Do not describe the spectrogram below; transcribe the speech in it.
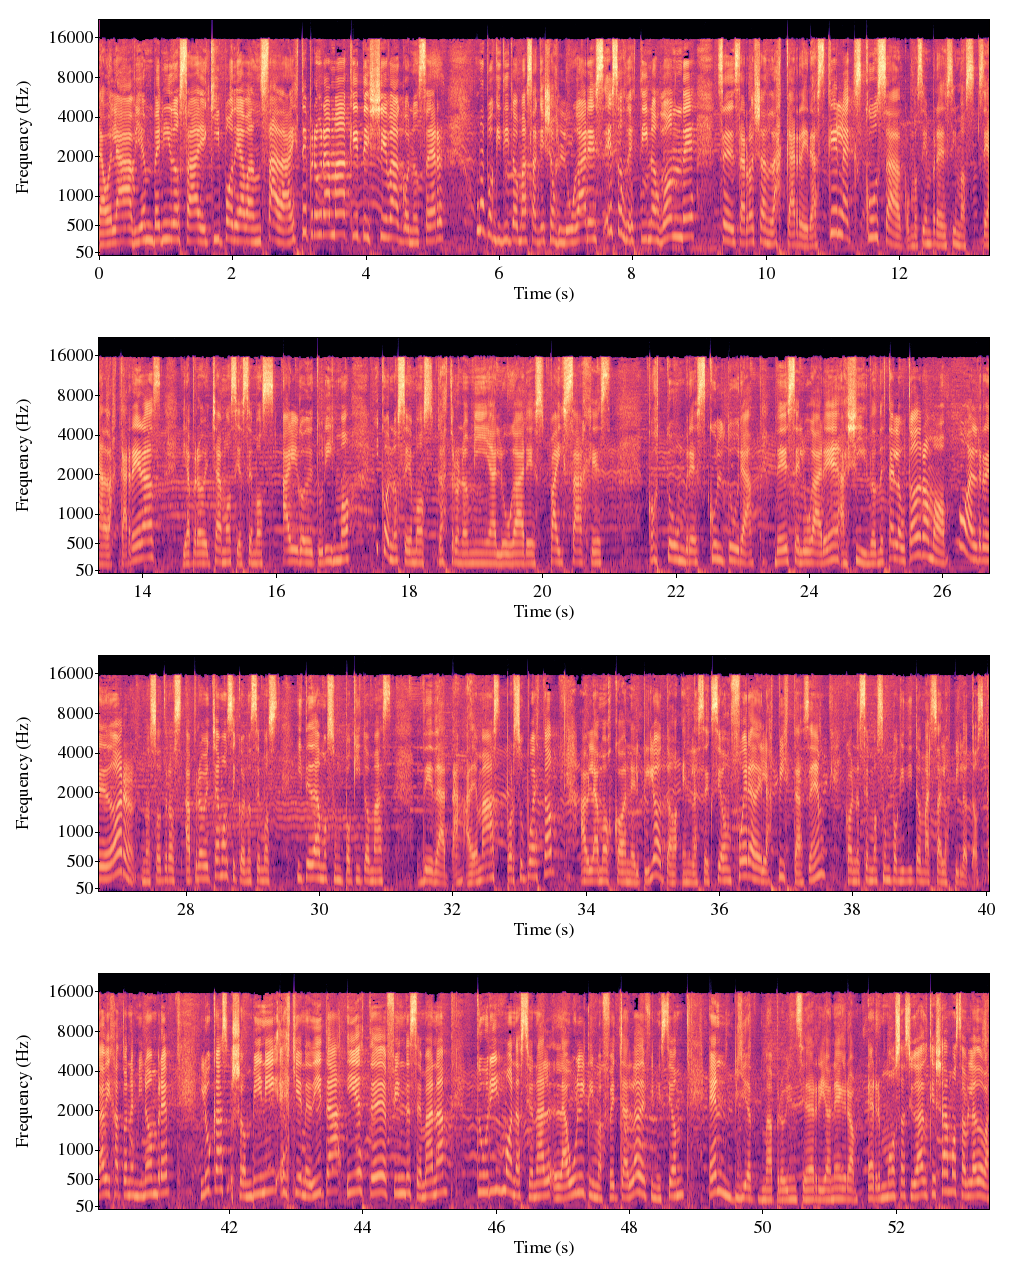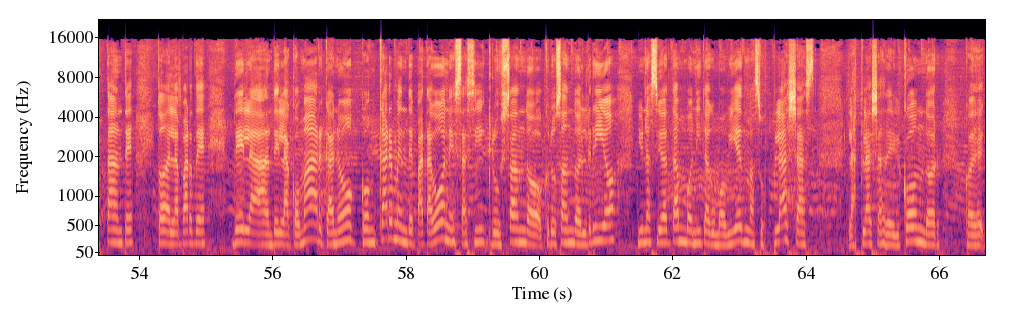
Hola, hola, bienvenidos a Equipo de Avanzada, este programa que te lleva a conocer un poquitito más aquellos lugares, esos destinos donde se desarrollan las carreras. Que la excusa, como siempre decimos, sean las carreras y aprovechamos y hacemos algo de turismo y conocemos gastronomía, lugares, paisajes costumbres, cultura de ese lugar, ¿eh? allí donde está el autódromo o alrededor, nosotros aprovechamos y conocemos y te damos un poquito más de data. Además, por supuesto, hablamos con el piloto en la sección fuera de las pistas, ¿eh? conocemos un poquitito más a los pilotos. Gaby Jatón es mi nombre, Lucas Giombini es quien edita y este fin de semana Turismo Nacional, la última fecha, la definición en Viedma, provincia de Río Negro. Hermosa ciudad que ya hemos hablado bastante, toda la parte de la, de la comarca, ¿no? Con Carmen de Patagones, así cruzando, cruzando el río, y una ciudad tan bonita como Viedma, sus playas, las playas del Cóndor,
